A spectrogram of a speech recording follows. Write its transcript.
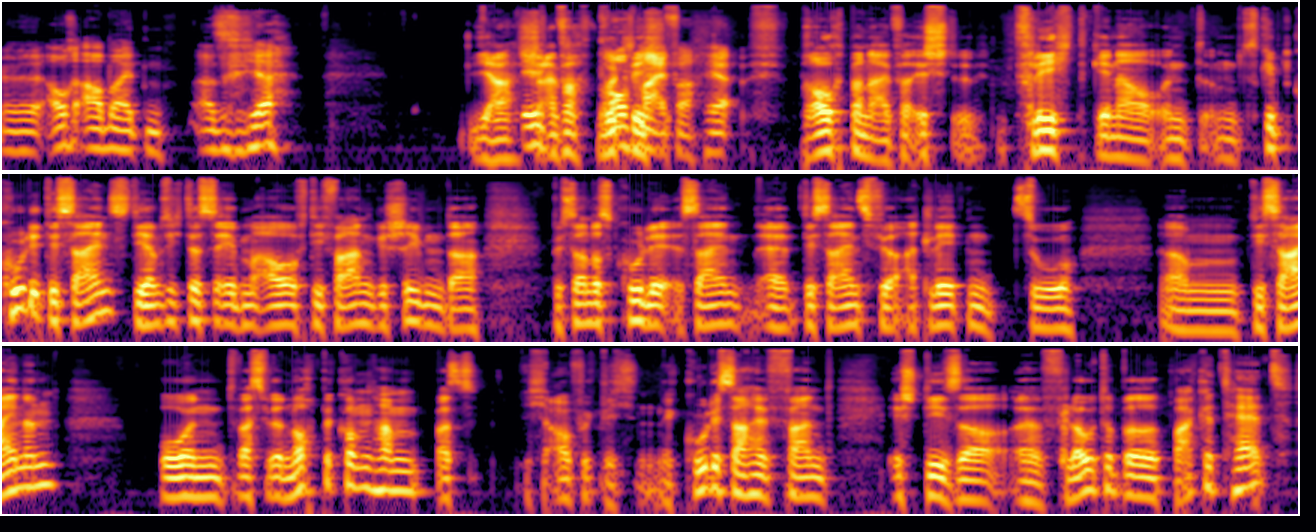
äh, auch arbeiten. Also ja, Ja, ist einfach braucht wirklich, man einfach. Ja. braucht man einfach, ist äh, Pflicht, genau. Und, und es gibt coole Designs, die haben sich das eben auch auf die Fahnen geschrieben, da besonders coole Design, äh, Designs für Athleten zu ähm, designen. Und was wir noch bekommen haben, was ich auch wirklich eine coole Sache fand, ist dieser äh, Floatable Bucket Head.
